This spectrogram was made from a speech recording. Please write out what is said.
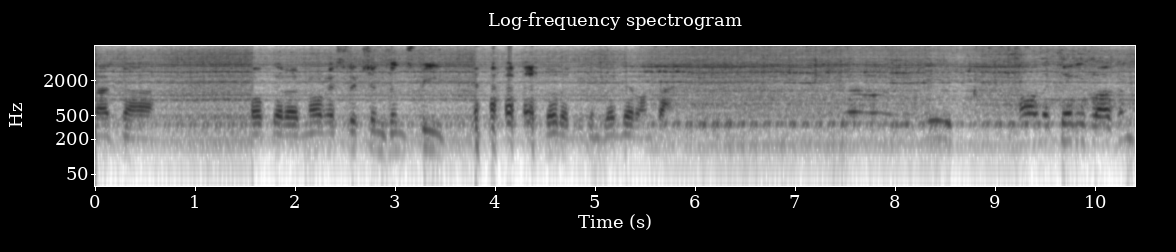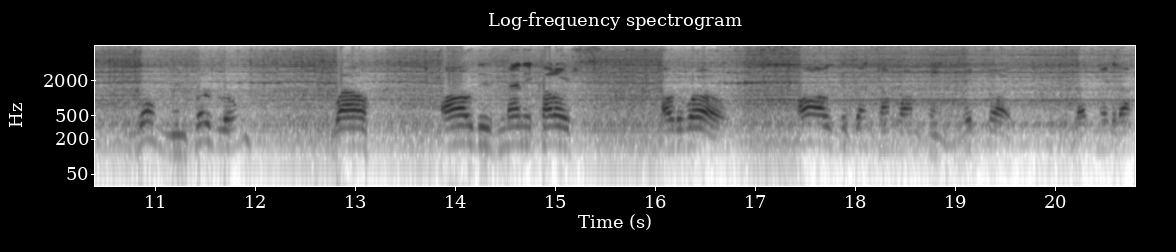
but uh, hope there are no restrictions on speed so that we can get there on time. All the cherry blossoms, boom, in full bloom. Well, all these many colors of the world, all depends on one thing, which soil. Let's make it up.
